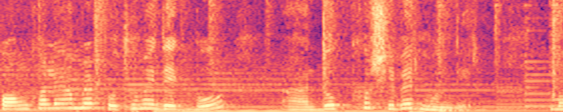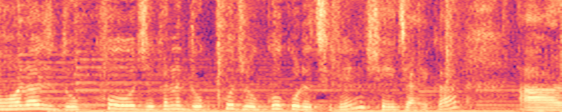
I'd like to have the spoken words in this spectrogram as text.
কঙ্কলে আমরা প্রথমে দেখব দক্ষ শিবের মন্দির। মহারাজ দক্ষ, যেখানে দক্ষ যজ্ঞ করেছিলেন সেই জায়গা। আর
